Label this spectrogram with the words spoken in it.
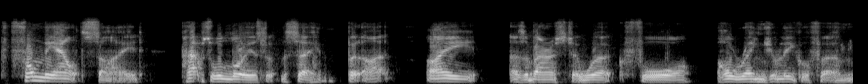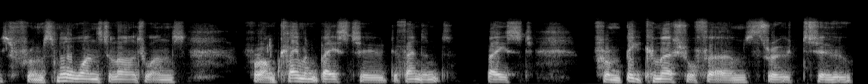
from the outside, perhaps all lawyers look the same, but I, I, as a barrister, work for a whole range of legal firms, from small ones to large ones, from claimant based to defendant based, from big commercial firms through to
